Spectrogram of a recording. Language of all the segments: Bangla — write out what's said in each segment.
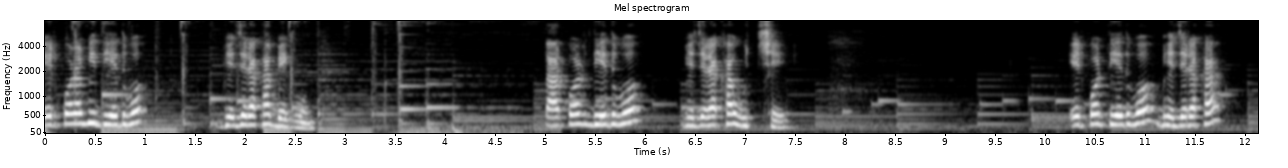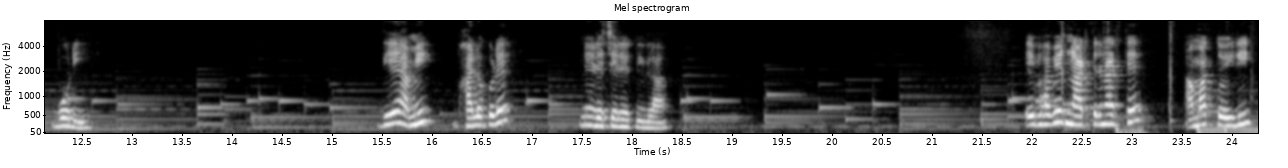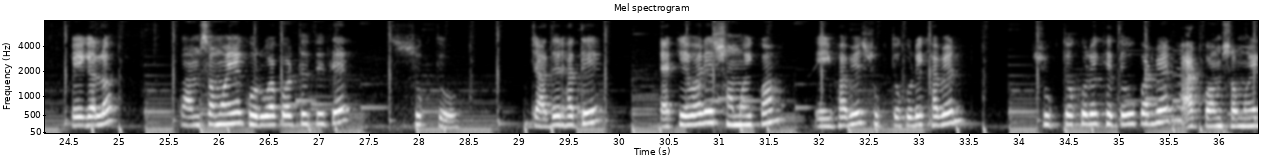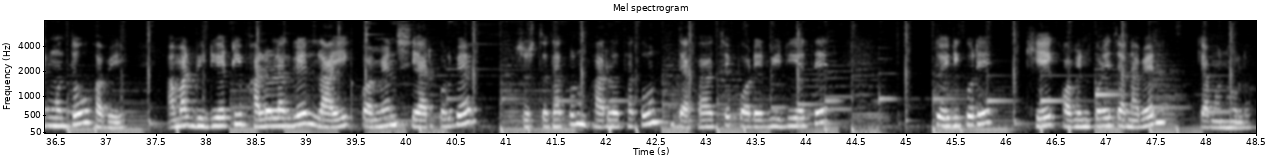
এরপর আমি দিয়ে দেবো ভেজে রাখা বেগুন। তারপর দিয়ে দেবো ভেজে রাখা উচ্ছে। এরপর দিয়ে দেবো ভেজে রাখা বড়ি। দিয়ে আমি ভালো করে নেড়ে চেড়ে নিলাম। এইভাবে নাড়তে নাড়তে আমার তৈরি হয়ে গেল। কম সময়ে ঘরোয়া পদ্ধতিতে শুক্তো। যাদের হাতে একেবারে সময় কম, এইভাবে সুক্ত করে খাবেন। সুক্ত করে খেতেও পারবেন আর কম সময়ের মধ্যেও হবে। আমার ভিডিওটি ভালো লাগলে লাইক, কমেন্ট, শেয়ার করবেন সুস্থ থাকুন, ভালো থাকুন। দেখা হচ্ছে পরের ভিডিওতে। তৈরি করে খেয়ে কমেন্ট করে জানাবেন কেমন হলো।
